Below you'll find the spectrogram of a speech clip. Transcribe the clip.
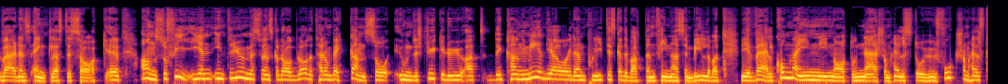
världens enklaste sak. Eh, Ann-Sofie, i en intervju med Svenska Dagbladet häromveckan så understryker du ju att det kan i media och i den politiska debatten finnas en bild av att vi är välkomna in i NATO när som helst och hur fort som helst.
